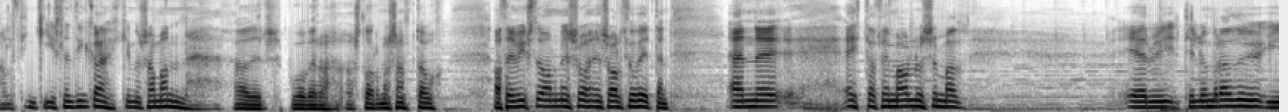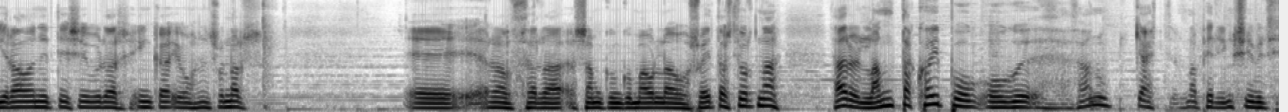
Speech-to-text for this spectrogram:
alþingi Íslendinga kemur saman, það er búið að vera að storma samt á, á þeim vikstöðunum eins og, eins og alþjóð veit en, en e, eitt af þeim málum sem að eru í, til umræðu í ráðaniti Sigurðar Inga Jóhannssonar e, ráð þeirra samgöngumála og sveitarstjórna það eru landakaup og, og uh, það er nú gætt pyrrings yfir,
